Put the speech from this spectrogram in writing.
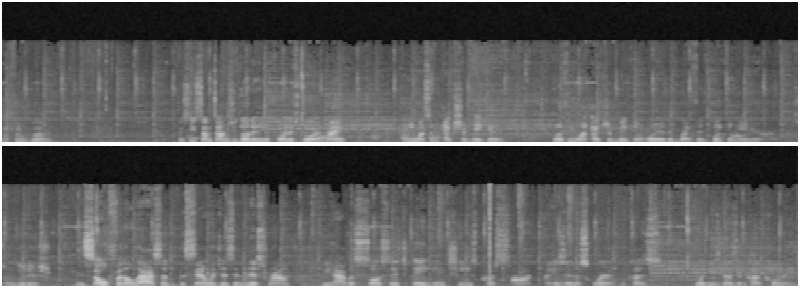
This is good. You see, sometimes you go to your corner store, right? And you want some extra bacon. Well, if you want extra bacon, order the breakfast baconator. Some goodish. And so for the last of the sandwiches in this round, we have a sausage, egg, and cheese croissant. Is in a square because Wendy's doesn't cut corners.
